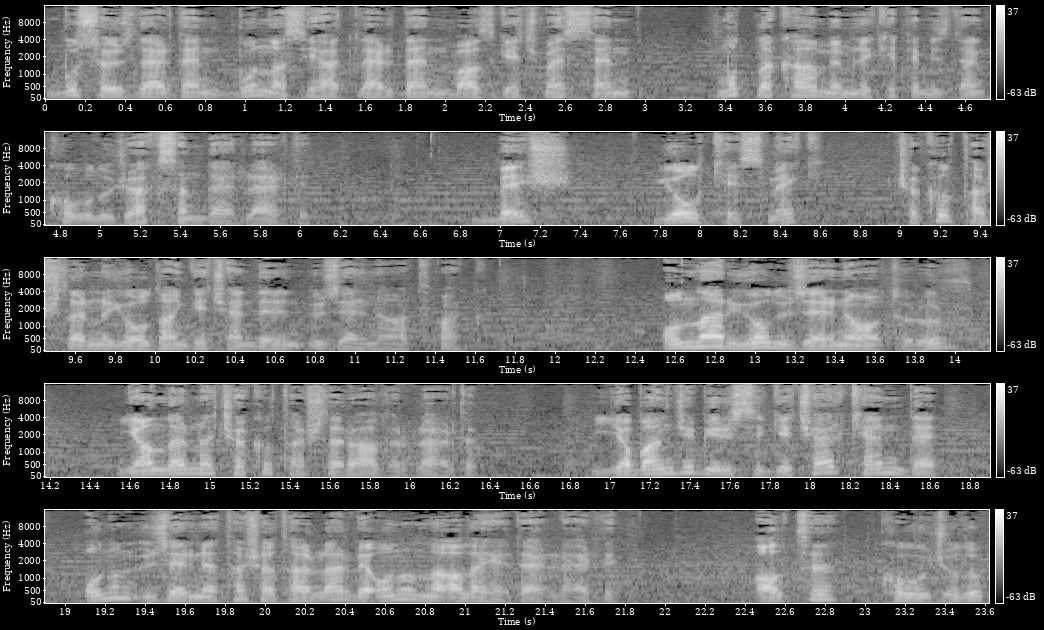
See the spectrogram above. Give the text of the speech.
bu sözlerden, bu nasihatlerden vazgeçmezsen mutlaka memleketimizden kovulacaksın.'' derlerdi. 5. Yol kesmek, çakıl taşlarını yoldan geçenlerin üzerine atmak. Onlar yol üzerine oturur, yanlarına çakıl taşları alırlardı. Yabancı birisi geçerken de onun üzerine taş atarlar ve onunla alay ederlerdi. 6. Kovuculuk,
